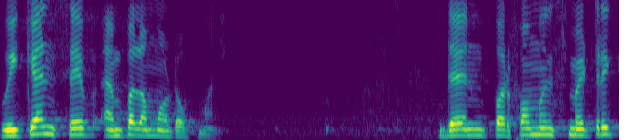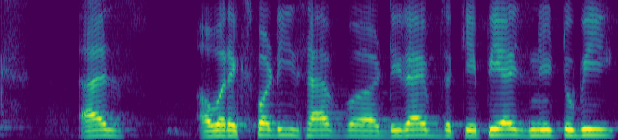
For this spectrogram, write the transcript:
we can save ample amount of money. Then performance metrics, as our expertise have uh, derived, the KPIs need to be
